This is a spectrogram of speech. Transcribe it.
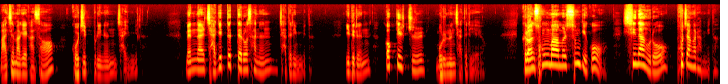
마지막에 가서 고집 부리는 자입니다. 맨날 자기 뜻대로 사는 자들입니다. 이들은 꺾일 줄 모르는 자들이에요. 그런 속마음을 숨기고 신앙으로 포장을 합니다.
